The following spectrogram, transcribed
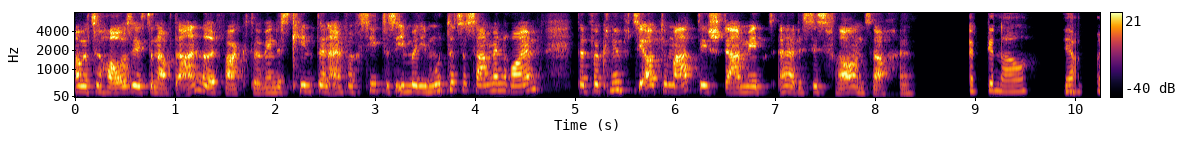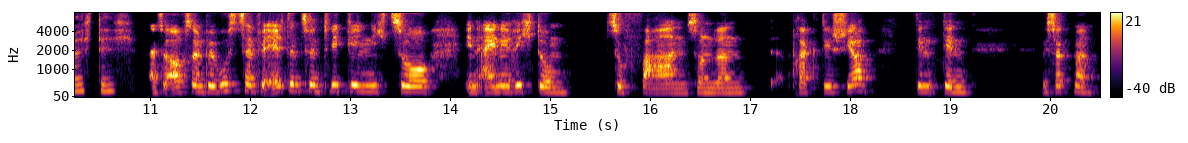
aber zu Hause ist dann auch der andere Faktor. Wenn das Kind dann einfach sieht, dass immer die Mutter zusammenräumt, dann verknüpft sie automatisch damit, ah, das ist Frauensache. Äh, genau, ja, mhm. richtig. Also auch so ein Bewusstsein für Eltern zu entwickeln, nicht so in eine Richtung zu fahren, sondern praktisch, ja, den, den, wie sagt man,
